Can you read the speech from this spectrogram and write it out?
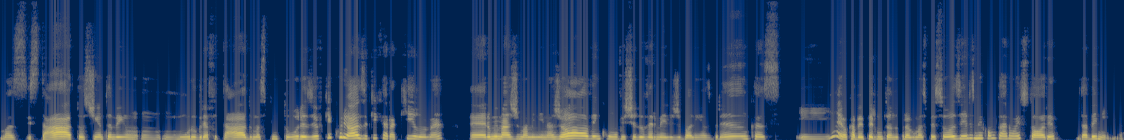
umas estátuas, tinha também um, um, um, muro grafitado, umas pinturas, e eu fiquei curiosa, o que, que era aquilo, né? Era uma imagem de uma menina jovem com um vestido vermelho de bolinhas brancas, e eu acabei perguntando para algumas pessoas e eles me contaram a história da Benigna.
